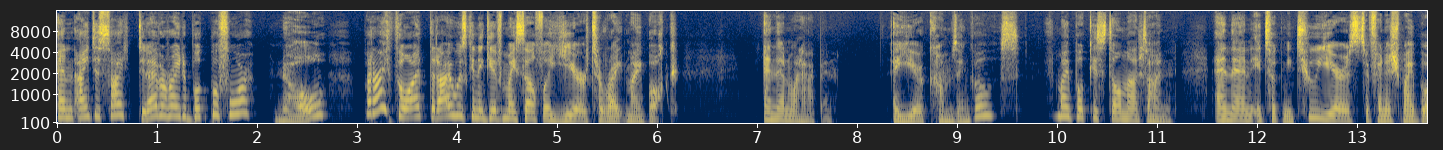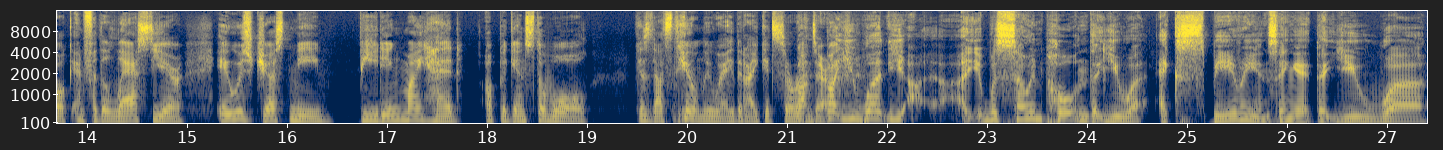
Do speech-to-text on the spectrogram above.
And I decided, did I ever write a book before? No. But I thought that I was going to give myself a year to write my book. And then what happened? A year comes and goes, and my book is still not done. And then it took me two years to finish my book. And for the last year, it was just me beating my head up against the wall because that's the only way that I could surrender. But, but you weren't, you, it was so important that you were experiencing it, that you were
